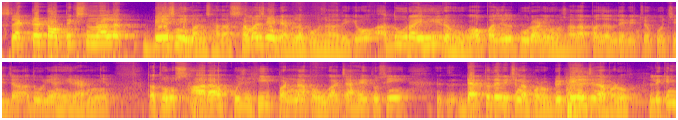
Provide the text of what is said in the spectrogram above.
ਸਿਲੈਕਟਡ ਟੌਪਿਕਸ ਨਾਲ ਬੇਸ ਨਹੀਂ ਬਣ ਸਕਦਾ, ਸਮਝ ਨਹੀਂ ਡਿਵੈਲਪ ਹੋ ਸਕਦੀ ਕਿ ਉਹ ਅਧੂਰਾ ਹੀ ਰਹੂਗਾ, ਉਹ ਪਜ਼ਲ ਪੂਰਾ ਨਹੀਂ ਹੋ ਸਕਦਾ ਪਜ਼ਲ ਦੇ ਵਿੱਚੋਂ ਕੁਝ ਚੀਜ਼ਾਂ ਅਧੂਰੀਆਂ ਹੀ ਰਹਿਣਗੀਆਂ। ਤਾਂ ਤੁਹਾਨੂੰ ਸਾਰਾ ਕੁਝ ਹੀ ਪੜ੍ਹਨਾ ਪਊਗਾ, ਚਾਹੇ ਤੁਸੀਂ ਡੈਪਥ ਦੇ ਵਿੱਚ ਨਾ ਪੜੋ ਡਿਟੇਲ 'ਚ ਨਾ ਪੜੋ ਲੇਕਿਨ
